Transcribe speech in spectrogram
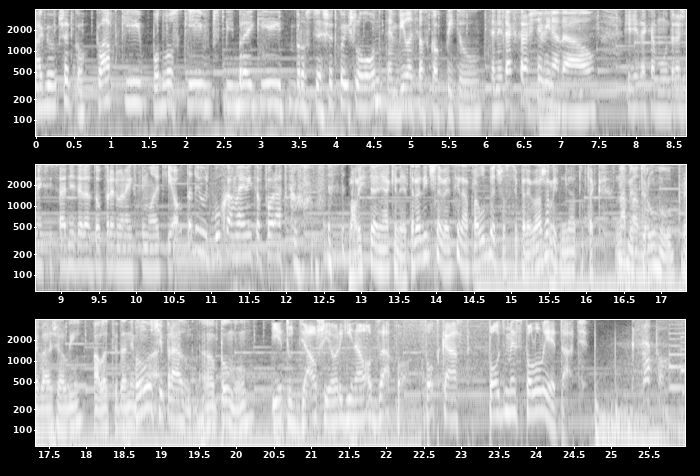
Tak všetko, klapky, podvozky, speedbreaky, proste všetko išlo von. Ten vyletel z kokpitu, ten je tak strašne vynadal, keď je taká múdra, že nech si sadne teraz dopredu a nech s tým letí. A odtedy už búchame, je mi to v poradku. Mali ste aj nejaké netradičné veci na palube, čo ste prevážali? Mňa to tak napadlo. druhú prevážali, ale teda nebola... Plnú či prázdnu? Eh, Plnú. Je tu ďalší originál od ZAPO. Podcast Poďme spolu lietať. Zapo.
